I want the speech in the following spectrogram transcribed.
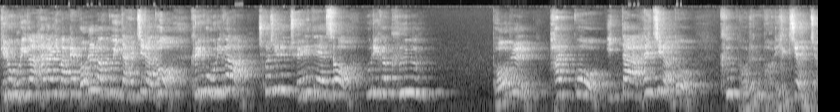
비록 우리가 하나님 앞에 벌을 받고 있다 할지라도 그리고 우리가 처지는 죄에 대해서 우리가 그 벌을 받고 있다 할지라도 그 벌은 버릴지언정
